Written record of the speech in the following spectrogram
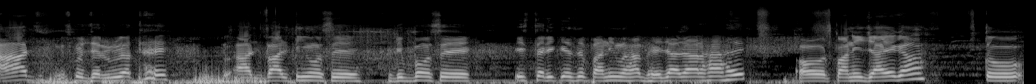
आज उसको ज़रूरत है तो आज बाल्टियों से, डिब्बों से इस तरीके से पानी वहाँ भेजा जा रहा है और पानी जाएगा। तो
